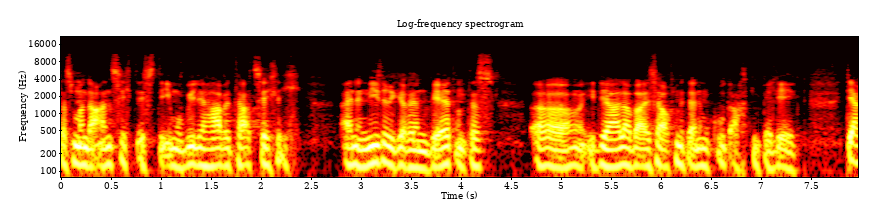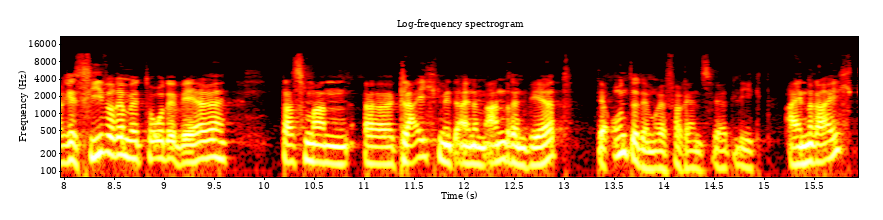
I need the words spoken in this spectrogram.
dass man der Ansicht ist, die Immobilie habe tatsächlich einen niedrigeren Wert und das äh, idealerweise auch mit einem Gutachten belegt. Die aggressivere Methode wäre, dass man äh, gleich mit einem anderen Wert der unter dem Referenzwert liegt, einreicht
